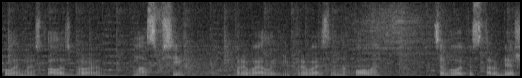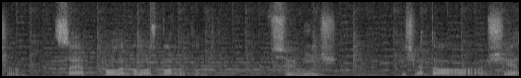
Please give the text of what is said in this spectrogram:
коли ми склали зброю, нас всіх привели і привезли на поле. Це було під Старобєшевом. Це поле було зборний пункт. Всю ніч після того ще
